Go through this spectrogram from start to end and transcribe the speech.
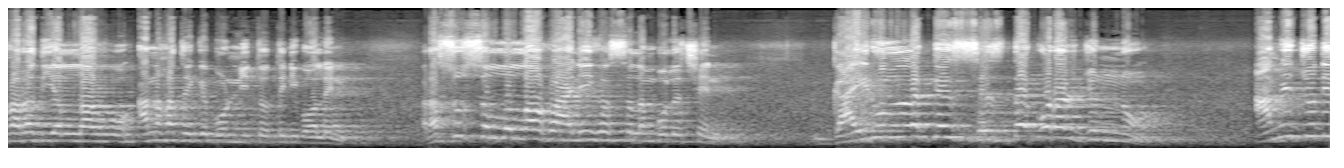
ফারাদিয়াল্লাহু আনহা থেকে বর্ণিত, তিনি বলেন, রাসূল সাল্লাল্লাহু আলাইহি ওয়াসাল্লাম বলেছেন গাইরুল্লাহকে সেজদা করার জন্য আমি যদি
